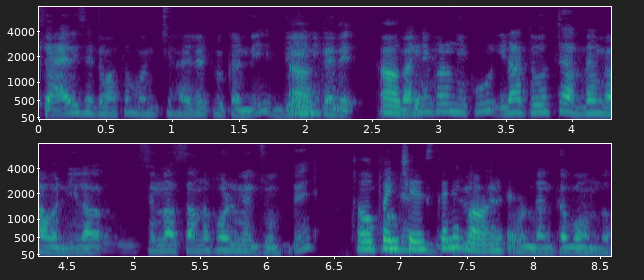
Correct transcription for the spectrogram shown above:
శారీస్ అయితే మాత్రం మంచి హైలైట్ లుక్ అండి. దేనికి అదే? ఇవన్నీ కూడా మీకు ఇలా చూస్తే అర్థం కావండి. ఇలా చిన్న సన్న ఫోల్డ్ మీద చూస్తే ఓపెన్ చేస్తేనే చూస్తే బాగుంటుంది. ఎంత బాగుందో.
